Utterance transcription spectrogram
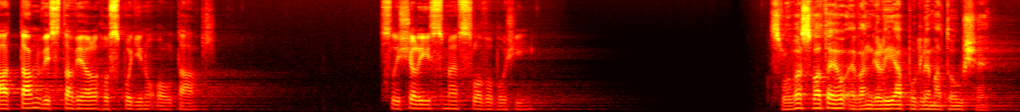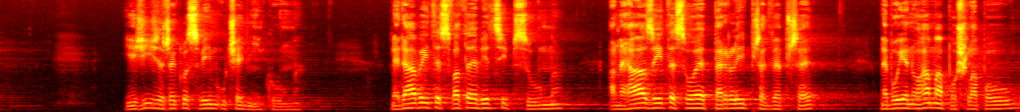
a tam vystavěl hospodinu oltář. Slyšeli jsme slovo Boží. Slova svatého Evangelia podle Matouše. Ježíš řekl svým učedníkům, nedávejte svaté věci psům a neházejte svoje perly před vepře, nebo je nohama pošlapou,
